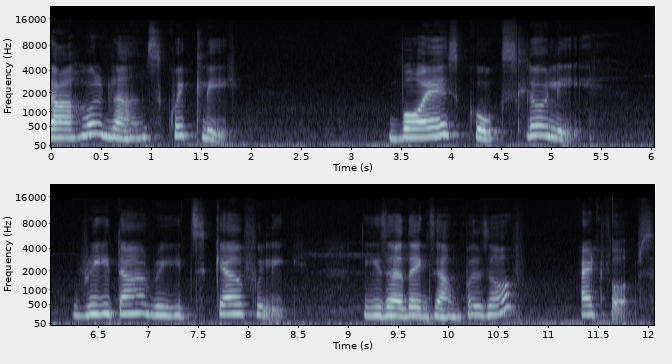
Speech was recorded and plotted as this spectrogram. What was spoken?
Rahul runs quickly. Boys cook slowly. Rita reads carefully. These are the examples of adverbs.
